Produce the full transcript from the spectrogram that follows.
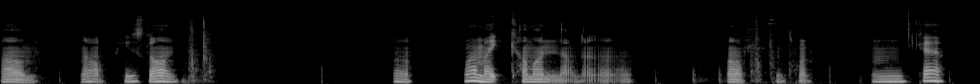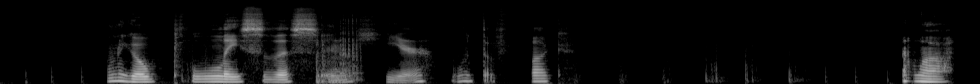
Um, no, he's gone. Oh, or I might come on. No, no, no, no. Oh, okay. I'm gonna go place this in here. What the fuck? Ah.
